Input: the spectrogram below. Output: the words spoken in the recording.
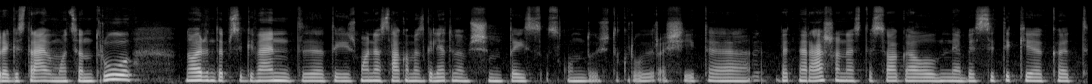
registravimo centrų, norint apsigyventi, tai žmonės sako, mes galėtumėm šimtais skundų iš tikrųjų rašyti, bet nerašo, nes tiesiog gal nebesitikė, kad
